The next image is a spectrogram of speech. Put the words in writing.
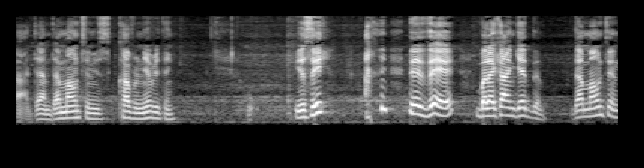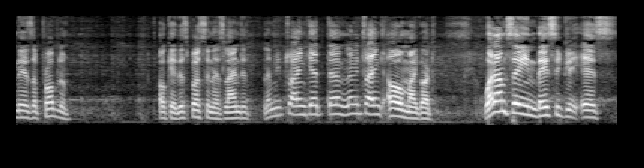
Ah, damn, that mountain is covering everything. You see? They're there, but I can't get them. That mountain, there's a problem. Okay, this person has landed. Let me try and get them. Let me try and. Oh my God. What I'm saying basically is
